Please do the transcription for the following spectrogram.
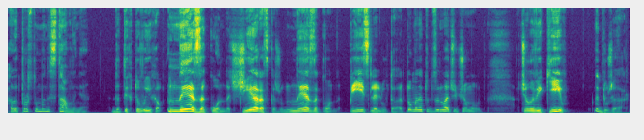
Але просто у мене ставлення до тих, хто виїхав, незаконно. Ще раз кажу, незаконно. Після лютого. А то мене тут звинувачують чому чоловіків не дуже гарно.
